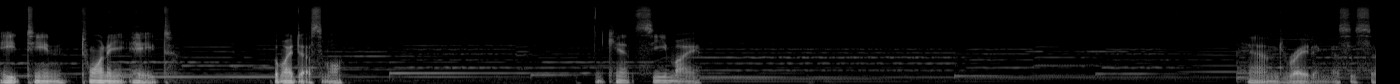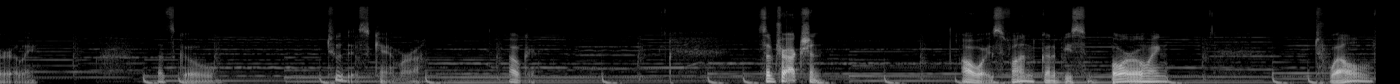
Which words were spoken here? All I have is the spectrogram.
18, 28. Put my decimal. You can't see my handwriting necessarily. Let's go to this camera. Okay. Subtraction. Always fun. Going to be some borrowing. 12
